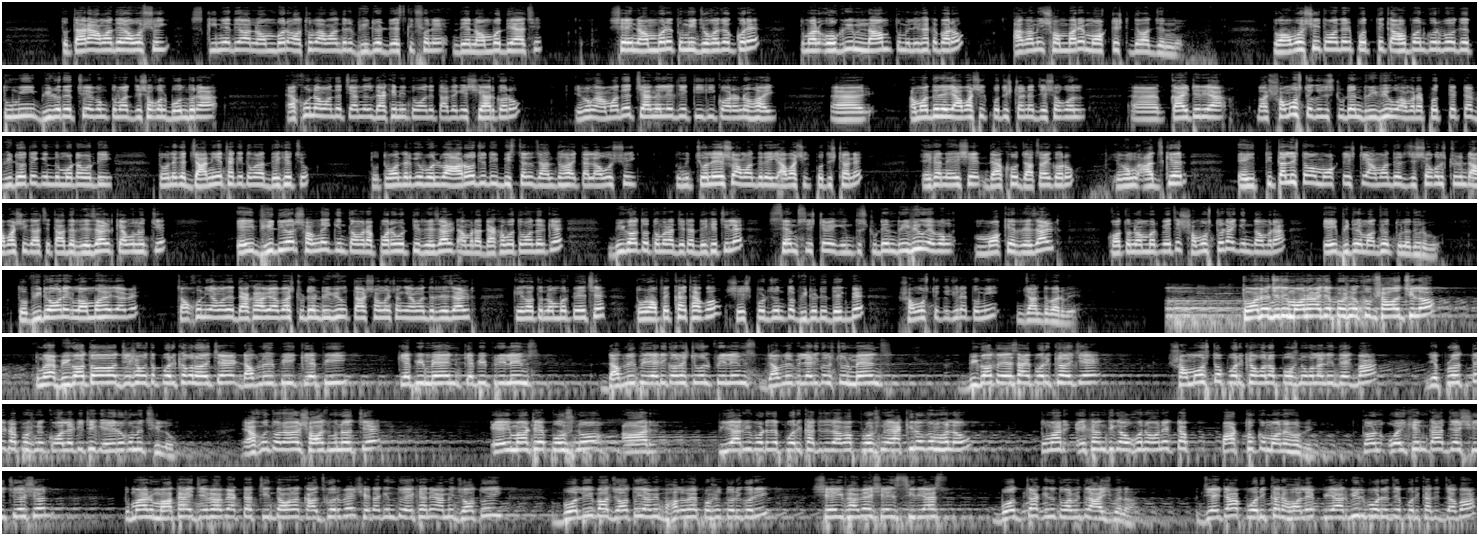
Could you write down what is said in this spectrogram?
তো তারা আমাদের অবশ্যই স্ক্রিনে দেওয়া নম্বর অথবা আমাদের ভিডিও ডেসক্রিপশনে দিয়ে নম্বর দেওয়া আছে, সেই নম্বরে তুমি যোগাযোগ করে তোমার অগ্রিম নাম তুমি লেখাতে পারো আগামী সোমবারে মক টেস্ট দেওয়ার জন্যে। তো অবশ্যই তোমাদের প্রত্যেককে আহ্বান করব যে তুমি ভিডিও দেখছ এবং তোমার যে সকল বন্ধুরা এখন আমাদের চ্যানেল দেখেনি, তোমাদের তাদেরকে শেয়ার করো এবং আমাদের চ্যানেলে যে কি কি করানো হয় আমাদের এই আবাসিক প্রতিষ্ঠানের যে সকল ক্রাইটেরিয়া বা সমস্ত কিছু স্টুডেন্ট রিভিউ আমরা প্রত্যেকটা ভিডিওতে কিন্তু মোটামুটি তোমাদেরকে জানিয়ে থাকি, তোমরা দেখেছ। তো তোমাদেরকে বলব, আরও যদি বিস্তারিত জানতে হয়, তাহলে অবশ্যই তুমি চলে এসো আমাদের এই আবাসিক প্রতিষ্ঠানে। এখানে এসে দেখো, যাচাই করো এবং আজকের এই তেতাল্লিশতম মক টেস্টে আমাদের যে সকল স্টুডেন্ট আবাসিক আছে, তাদের রেজাল্ট কেমন হচ্ছে, এই ভিডিওর সঙ্গেই কিন্তু আমরা পরবর্তী রেজাল্ট আমরা দেখাবো তোমাদেরকে। বিগত তোমরা যেটা দেখেছিলে সেম সিস্টেমে কিন্তু স্টুডেন্ট রিভিউ এবং মকের রেজাল্ট কত নম্বর পেয়েছে, সমস্তটাই কিন্তু আমরা এই ভিডিওর মাধ্যমে তুলে ধরবো। তো ভিডিও অনেক লম্বা হয়ে যাবে, তখনই আমাদের দেখা হবে আবার স্টুডেন্ট রিভিউ তার সঙ্গে সঙ্গে আমাদের রেজাল্ট কে কত নম্বর পেয়েছে। তোমরা অপেক্ষায় থাকো, শেষ পর্যন্ত ভিডিওটি দেখবে, সমস্ত কিছুটা তুমি জানতে পারবে। তোমাদের যদি মনে হয় যে প্রশ্ন খুব সহজ ছিল, তোমরা বিগত যে সমস্ত পরীক্ষাগুলো হয়েছে WP KP KP main KP prelims WP lady constable prelims WP lady constable mains বিগত এসআই পরীক্ষা হয়েছে সমস্ত পরীক্ষাগুলো, প্রশ্নগুলো নিয়ে দেখবা যে প্রত্যেকটা প্রশ্নের কোয়ালিটি ঠিক এইরকমই ছিল। এখন কাছে সহজ মনে হচ্ছে, এই মাঠে প্রশ্ন আর পিআরবি বোর্ডে যে পরীক্ষা দিতে যাওয়া প্রশ্ন একই রকম হলেও তোমার এখান থেকে ওখানে অনেকটা পার্থক্য মনে হবে। কারণ ওইখানকার যে সিচুয়েশন তোমার মাথায় যেভাবে একটা চিন্তা ভাবনা কাজ করবে, সেটা কিন্তু এখানে আমি যতই বলি বা যতই আমি ভালোভাবে প্রশ্ন তৈরি করি, সেইভাবে সেই সিরিয়াস বোধটা কিন্তু তোমার ভিতরে আসবে না। যেটা পরীক্ষার হলে পিআরবির বোর্ডে যে পরীক্ষা দিতে যাবা,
